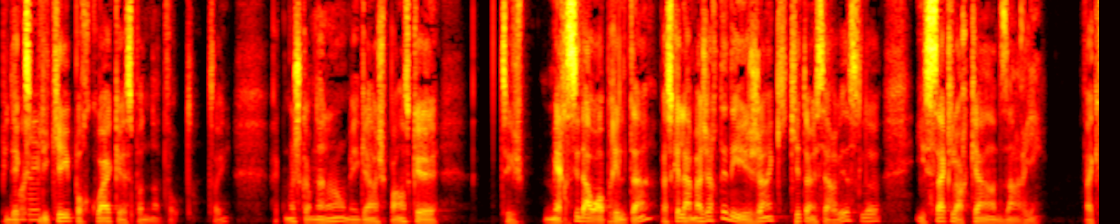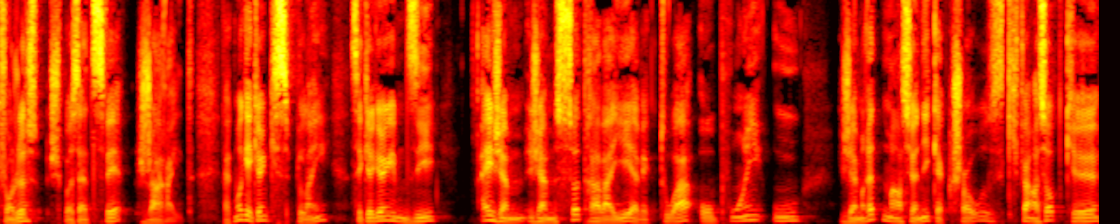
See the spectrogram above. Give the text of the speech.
Puis d'expliquer pourquoi que c'est pas de notre faute, tu sais. Fait que moi, je suis comme, non, non, non, mais gars, je pense que, merci d'avoir pris le temps. Parce que la majorité des gens qui quittent un service, là, ils sacent leur camp en disant rien. Fait qu'ils font juste, je suis pas satisfait, j'arrête. Fait que moi, quelqu'un qui se plaint, c'est quelqu'un qui me dit, hey, j'aime, j'aime ça travailler avec toi au point où j'aimerais te mentionner quelque chose qui fait en sorte que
